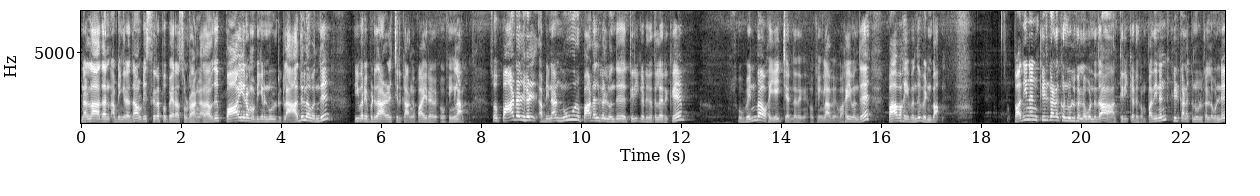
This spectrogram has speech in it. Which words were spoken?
நல்லாதன் அப்படிங்கிறது தான் அவருடைய சிறப்பு பெயராக சொல்கிறாங்க அதாவது பாயிரம் அப்படிங்கிற நூல் இருக்குல்ல அதில் வந்து இவரை இப்படி தான் அழைச்சிருக்காங்க பாயிரம் ஓகேங்களா ஸோ பாடல்கள் அப்படின்னா நூறு பாடல்கள் வந்து திரிக்கடுகத்தில் இருக்குது ஸோ வெண்பா வகையைச் சேர்ந்ததுங்க. ஓகேங்களா? வகை வந்து பாவகை வந்து வெண்பா. பதினெண் கீழ்கணக்கு நூல்களில் ஒன்று தான் திரிக்கடுகம் பதினெண் கீழ்கணக்கு நூல்களில் ஒன்று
